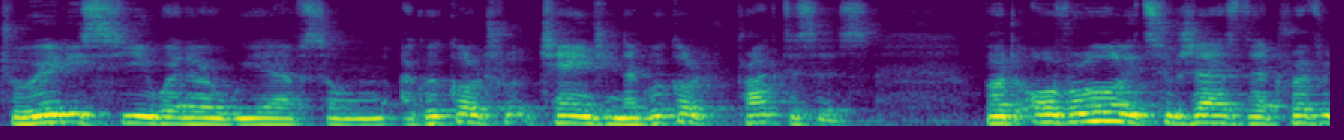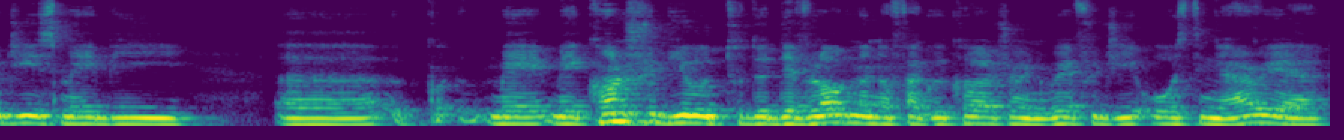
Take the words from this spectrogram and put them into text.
to really see whether we have some agricultural change in agricultural practices. But overall, it suggests that refugees may be uh, may, may contribute to the development of agriculture in refugee hosting area,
